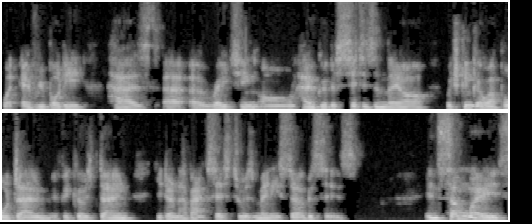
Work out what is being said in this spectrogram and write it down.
where everybody has a, a, rating on how good a citizen they are, which can go up or down. If it goes down, you don't have access to as many services. In some ways,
